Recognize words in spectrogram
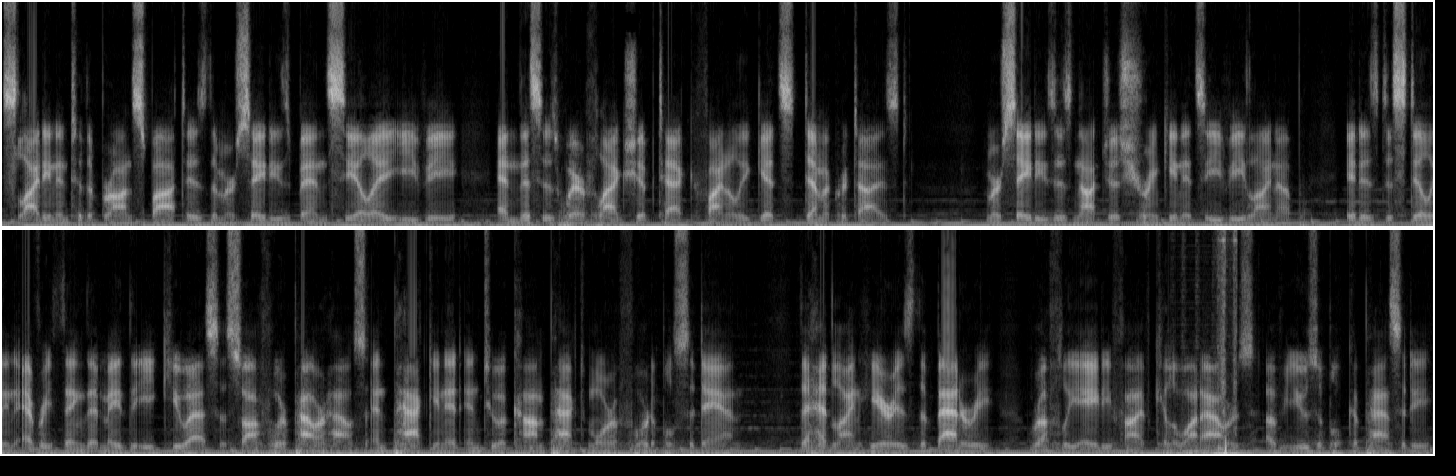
Sliding into the bronze spot is the Mercedes-Benz CLA EV, and this is where flagship tech finally gets democratized. Mercedes is not just shrinking its EV lineup, it is distilling everything that made the EQS a software powerhouse and packing it into a compact, more affordable sedan. The headline here is the battery, roughly 85 kilowatt hours of usable capacity,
